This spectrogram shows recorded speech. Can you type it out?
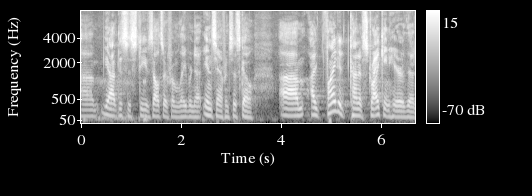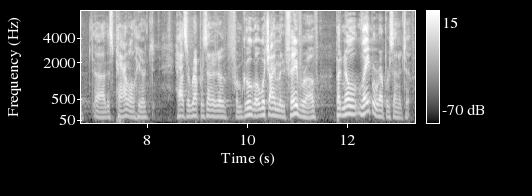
Um, yeah, this is Steve Zeltzer from LaborNet in San Francisco. Um, I find it kind of striking here that uh, this panel here has a representative from Google, which I'm in favor of, but no labor representative,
